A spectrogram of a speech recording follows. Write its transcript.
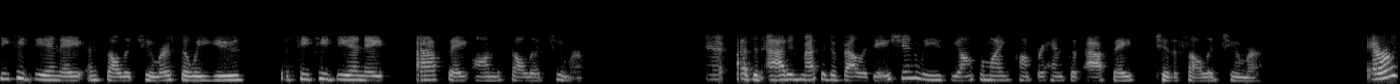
ctDNA and solid tumor, so we used the ctDNA assay on the solid tumor. As an added method of validation, we use the Oncomine comprehensive assay to the solid tumor. Arrows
